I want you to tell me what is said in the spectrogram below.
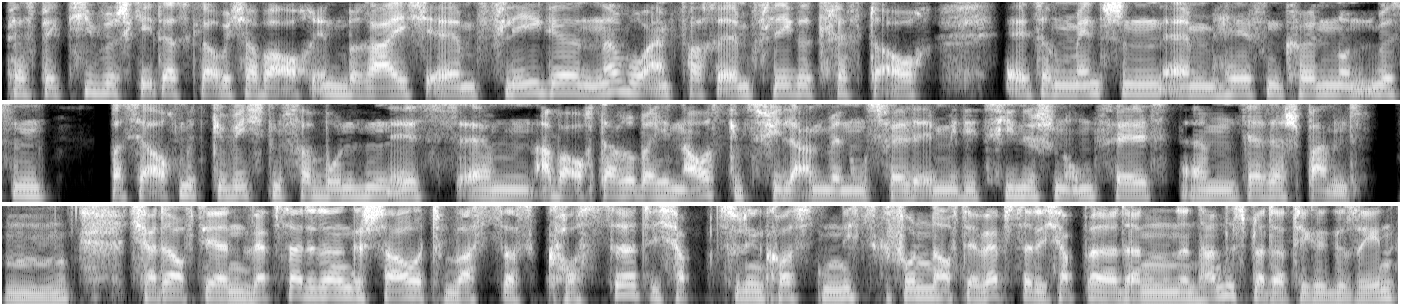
Perspektivisch geht das, glaube ich, aber auch im Bereich ähm, Pflege, ne, wo einfach ähm, Pflegekräfte auch älteren Menschen ähm, helfen können und müssen was ja auch mit Gewichten verbunden ist. Ähm, aber auch darüber hinaus gibt es viele Anwendungsfelder im medizinischen Umfeld. Ähm, sehr, sehr spannend. Mhm. Ich hatte auf deren Webseite dann geschaut, was das kostet. Ich habe zu den Kosten nichts gefunden auf der Webseite. Ich habe äh, dann einen Handelsblattartikel gesehen.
